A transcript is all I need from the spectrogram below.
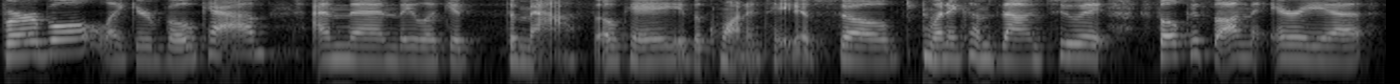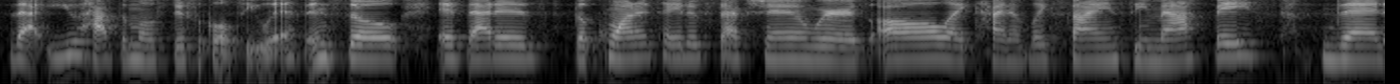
verbal, like your vocab, and then they look at the math, okay, the quantitative. So when it comes down to it, focus on the area that you have the most difficulty with. And so if that is the quantitative section where it's all like kind of like sciencey math based, then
